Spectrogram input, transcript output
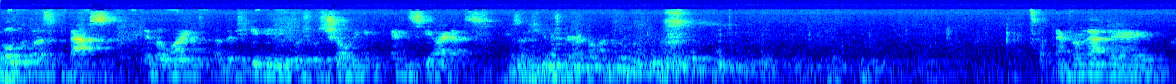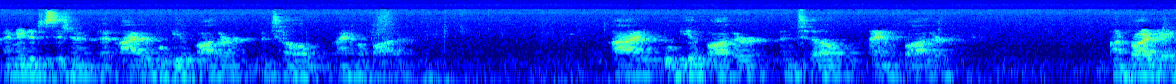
both of us basked in the light of the TV, which was showing NCIS. It was a huge marathon. And from that day, I made a decision that I will be a father until I am a father. I will be a father until I am a father. On Friday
